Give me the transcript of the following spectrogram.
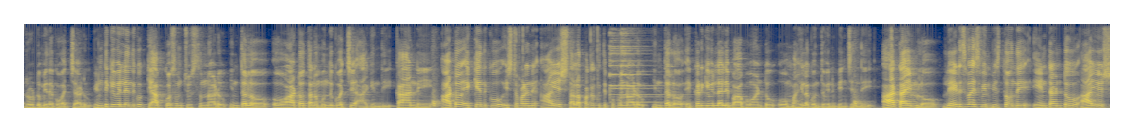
రోడ్డు మీదకు వచ్చాడు. ఇంటికి వెళ్ళేందుకు క్యాబ్ కోసం చూస్తున్నాడు. ఇంతలో ఓ ఆటో తన ముందుకు వచ్చి ఆగింది. కానీ ఆటో ఎక్కేందుకు ఇష్టపడని ఆయుష్ తల పక్కకు తిప్పుకున్నాడు. ఇంతలో ఎక్కడికి వెళ్ళాలి బాబు అంటూ ఓ మహిళ గొంతు వినిపించింది. ఆ టైంలో లేడీస్ వాయిస్ వినిపిస్తోంది. ఏంటంటూ ఆయుష్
